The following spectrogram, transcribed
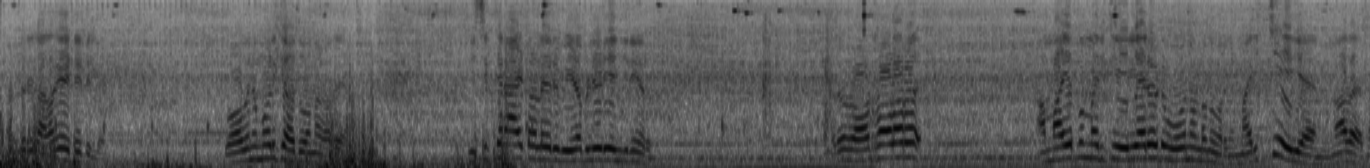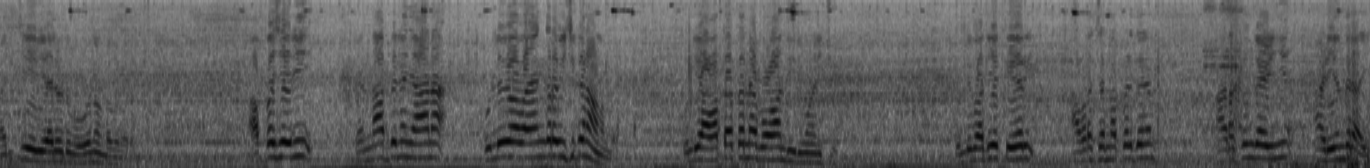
പണ്ടൊരു കഥ കേട്ടിട്ടില്ല? ഗോവനമോളിക്കകത്ത് വന്ന കഥയാണ് ഫിസിക്കനായിട്ടുള്ള ഒരു ബി ഡബ്ല്യു ഡി എഞ്ചിനീയർ. ഒരു റോഡ് റോളർ അമ്മായിയപ്പം മരിച്ച ഏരിയയിലോട്ട് പോകുന്നുണ്ടെന്ന് പറഞ്ഞു. മരിച്ച ഏരിയ ആയിരുന്നു. അതെ മരിച്ച ഏരിയയിലോട്ട് പോകുന്നുണ്ടെന്ന് പറഞ്ഞു. അപ്പം ശരി എന്നാൽ പിന്നെ ഞാൻ പുള്ളി ഭയങ്കര വിശുക്കനാണല്ലോ പുള്ളി അവത്തെ തന്നെ പോകാൻ തീരുമാനിച്ചു. പുള്ളി പതിയെ കയറി അവിടെ ചെന്നപ്പോഴത്തേനും അടക്കം കഴിഞ്ഞ് അടിയന്തരായി.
